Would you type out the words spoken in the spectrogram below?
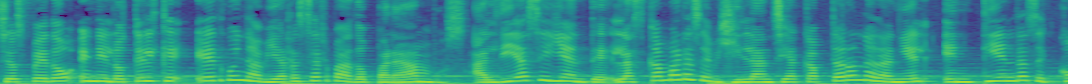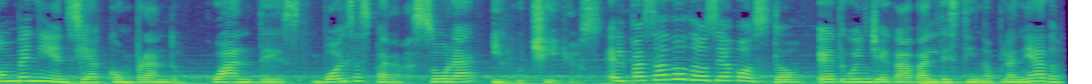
Se hospedó en el hotel que Edwin había reservado para ambos. Al día siguiente, las cámaras de vigilancia captaron a Daniel en tiendas de conveniencia comprando guantes, bolsas para basura y cuchillos. El pasado 2 de agosto, Edwin llegaba al destino planeado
